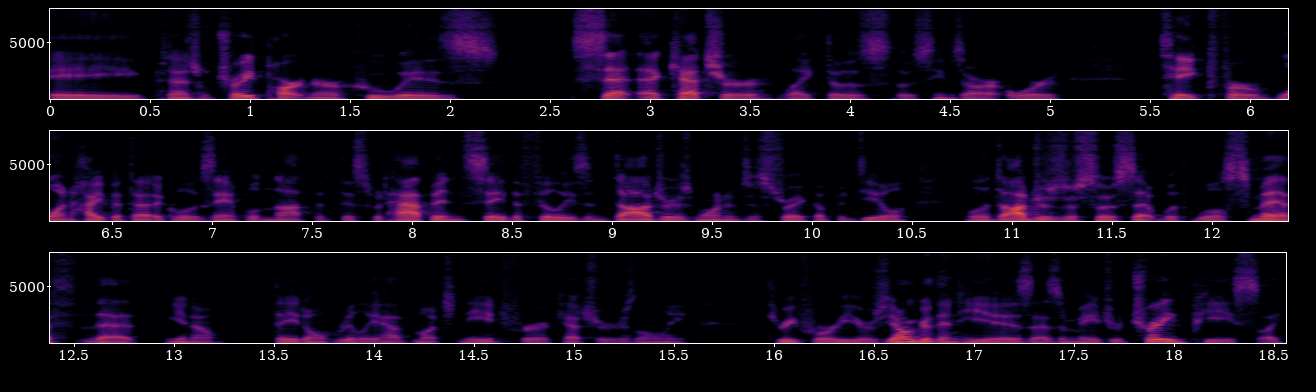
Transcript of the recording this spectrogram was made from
a potential trade partner who is set at catcher like those those teams are or take for one hypothetical example not that this would happen say the Phillies and Dodgers wanted to strike up a deal well, the Dodgers are so set with Will Smith that, you know, they don't really have much need for a catcher who's only three, four years younger than he is as a major trade piece. Like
